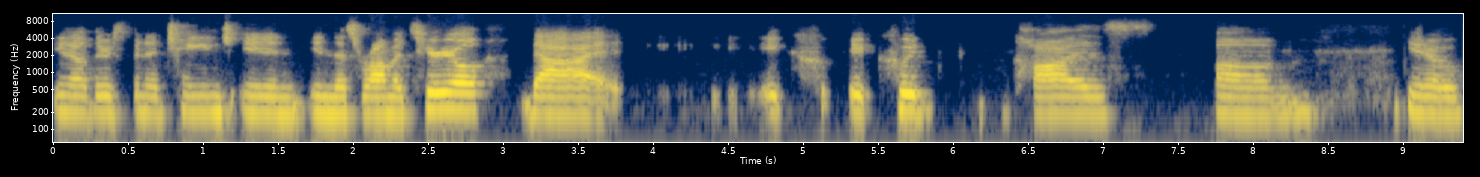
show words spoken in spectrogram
you know, there's been a change in, in this raw material that it, it could cause, um, you know,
